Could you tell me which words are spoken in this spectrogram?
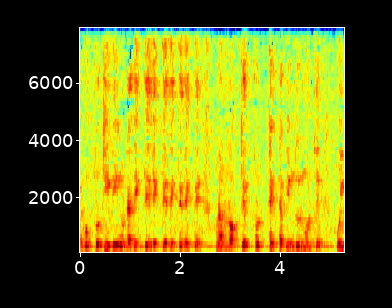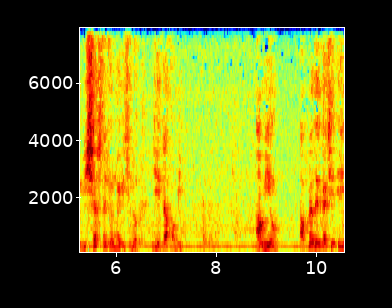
এবং প্রতিদিন ওটা দেখতে দেখতে দেখতে দেখতে ওনার রক্তের প্রত্যেকটা বিন্দুর মধ্যে ওই বিশ্বাসটা জন্মে গেছিল যে এটা হবেই আমিও আপনাদের কাছে এই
